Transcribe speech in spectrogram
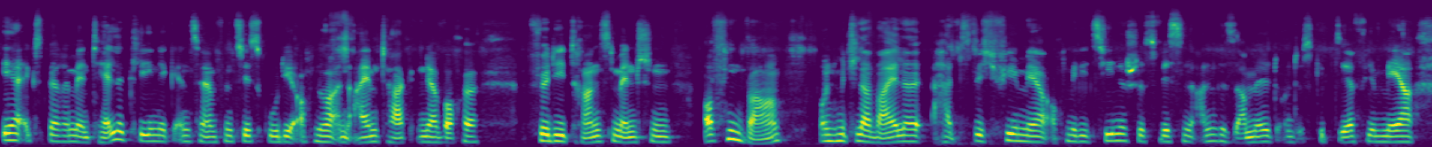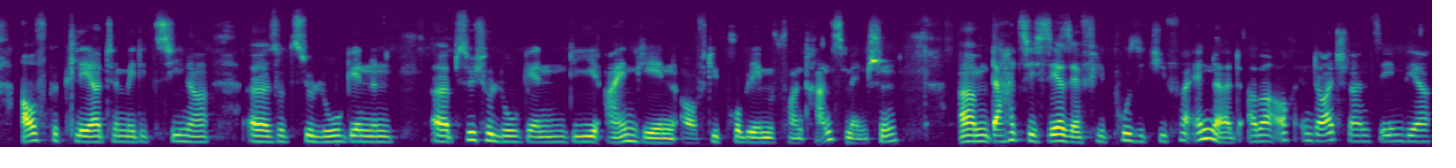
eher experimentelle Klinik in San Francisco, die auch nur an einem Tag in der Woche für die Transmenschen offen war. Und mittlerweile hat sich viel mehr auch medizinisches Wissen angesammelt und es gibt sehr viel mehr aufgeklärte Mediziner, äh, Soziologinnen, äh, Psychologinnen, die eingehen auf die Probleme von Transmenschen. Ähm, da hat sich sehr, sehr viel positiv verändert. Aber auch in Deutschland sehen wir,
